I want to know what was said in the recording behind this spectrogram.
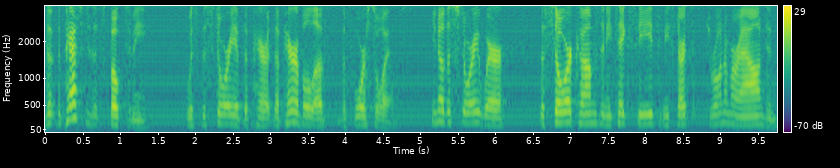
the, the passage that spoke to me was the story of the, par- the parable of the four soils. You know the story where the sower comes and he takes seeds and he starts throwing them around and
